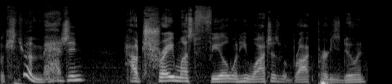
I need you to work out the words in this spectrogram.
But can you imagine how Trey must feel when he watches what Brock Purdy's doing?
